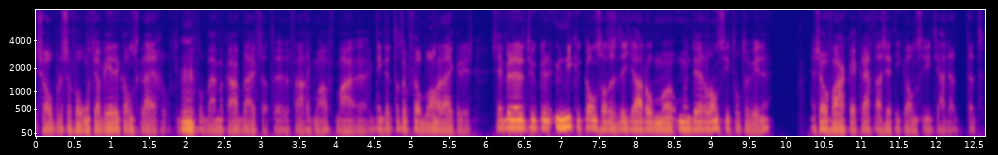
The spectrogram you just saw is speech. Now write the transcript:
ze hopen dat ze volgend jaar weer een kans krijgen. Of die nog bij elkaar blijft, dat, eh, dat vraag ik me af. Maar eh, ik denk dat dat ook veel belangrijker is. Ze hebben natuurlijk een unieke kans hadden ze dit jaar om, eh, om een derde landstitel te winnen. En zo vaak krijgt AZ die kans niet. Ja, dat, dat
